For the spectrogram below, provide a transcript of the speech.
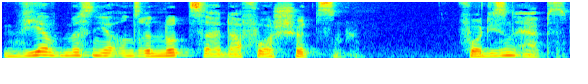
wir müssen ja unsere Nutzer davor schützen. Vor diesen Apps.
